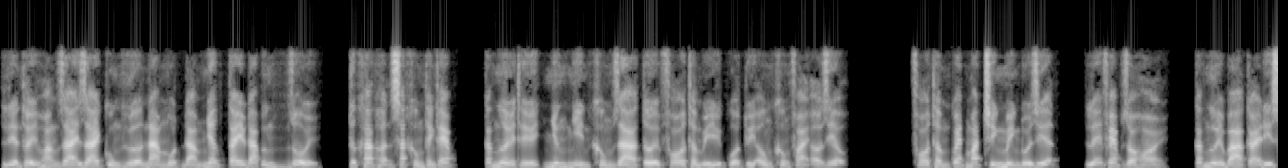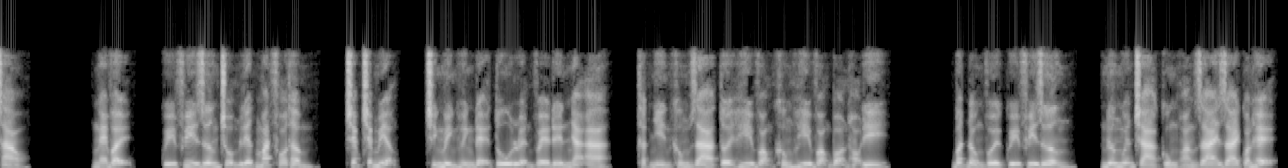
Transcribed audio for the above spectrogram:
liền thấy Hoàng Giai Giai cùng hứa nam một đám nhấc tay đáp ứng rồi, tức khắc hận sắt không thành thép, các ngươi thế nhưng nhìn không ra tới phó thẩm ý của tuy ông không phải ở rượu. Phó thẩm quét mắt chính mình đối diện, lễ phép dò hỏi, các ngươi ba cái đi sao? Nghe vậy, quý phi dương trộm liếc mắt phó thẩm, chép chép miệng, chính mình huynh đệ tu luyện về đến nhà A, thật nhìn không ra tới hy vọng không hy vọng bọn họ đi. Bất đồng với quý phi dương, nương Nguyễn Trà cùng Hoàng Giai Giai quan hệ,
